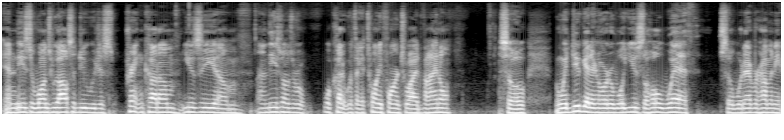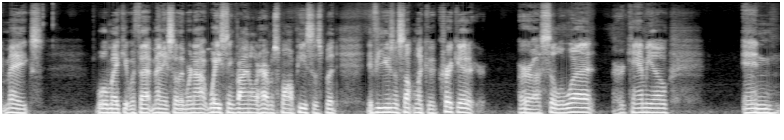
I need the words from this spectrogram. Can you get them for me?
And these are ones we also do, we just print and cut them. Usually um, on these ones we'll, we'll cut it with like a 24 inch wide vinyl. So when we do get an order, we'll use the whole width. So whatever how many it makes we'll make it with that many so that we're not wasting vinyl or having small pieces. But if you're using something like a Cricut or a Silhouette or a Cameo and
